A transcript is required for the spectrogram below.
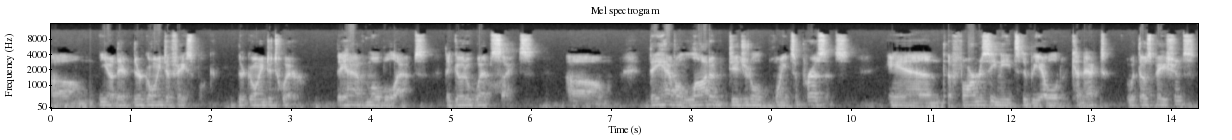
um, you know, they're, they're going to Facebook, they're going to Twitter, they have mobile apps, they go to websites. Um, they have a lot of digital points of presence, and the pharmacy needs to be able to connect with those patients,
